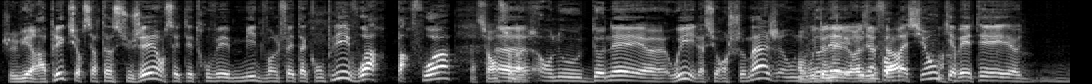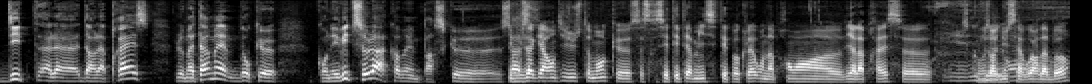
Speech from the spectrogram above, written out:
je lui ai rappelé que sur certains sujets, on s'était trouvé mis devant le fait accompli, voire parfois, euh, on nous donnait, euh, oui, l'assurance chômage, on, on, nous donnait, donnait une information qui avait été euh, dite la, dans la presse le matin même. Donc euh, qu'on évite cela quand même, parce que ça. Il vous a garanti justement que ça s'était terminé cette époque-là où on apprend euh, via la presse euh, ce que vous auriez dû savoir d'abord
